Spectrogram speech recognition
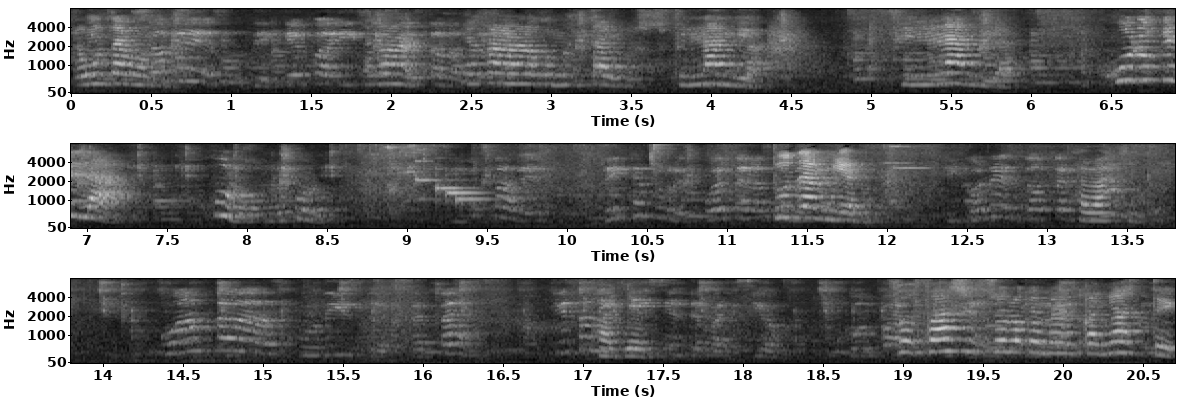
pregunta ¿Sabes de qué país Déjame, es déjame en los comentarios. Finlandia. Finlandia. Juro que la. Juro, lo juro. ¿Sabes? Deja tu respuesta en Tú también. Y con esto te Abajito. ¿Cuántas pudiste acertar? ¿Qué tan difícil te pareció? Fue fácil, solo que me engañaste.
